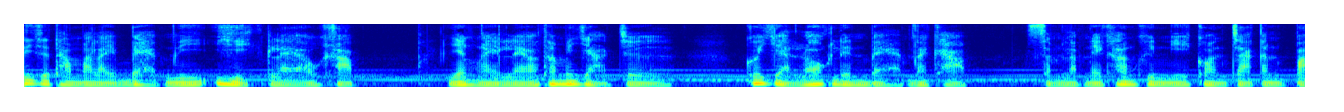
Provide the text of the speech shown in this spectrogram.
ที่จะทำอะไรแบบนี้อีกแล้วครับ ยังไงแล้วถ้าไม่อยากเจอ ก็อย่าลอกเลียนแบบนะครับสำหรับในค่ำคืนนี้ก่อนจากกันไป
